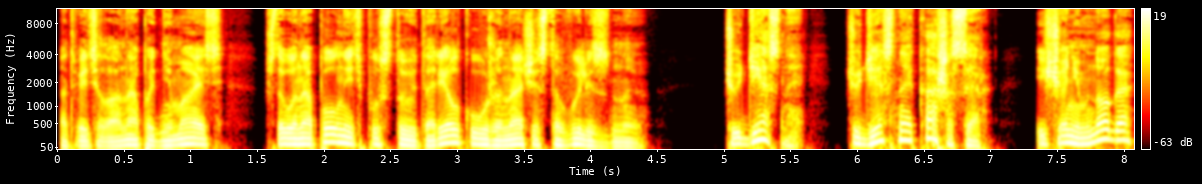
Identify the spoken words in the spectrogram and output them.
ответила она, поднимаясь, чтобы наполнить пустую тарелку, уже начисто вылизанную. «Чудесная, чудесная каша, сэр. Еще немного,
